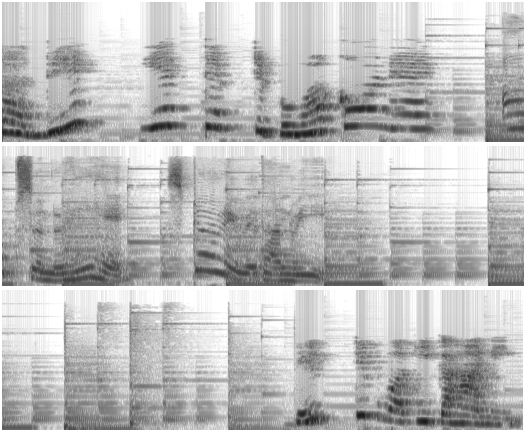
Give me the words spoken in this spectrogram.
दादी ये टिप टिपुआ कौन है? आप सुन रहे हैं स्टोरी विद अनवी टिप टिपुआ की कहानी।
